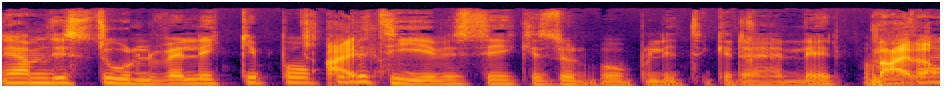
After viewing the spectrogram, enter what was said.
Ja, men de stoler vel ikke på Nei. politiet hvis de ikke stoler på politikere heller? På Nei da.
